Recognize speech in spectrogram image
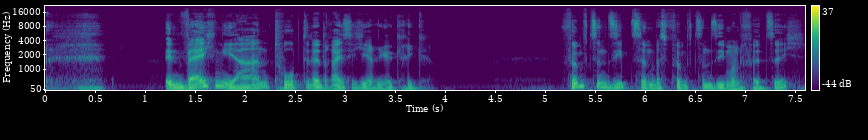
In welchen Jahren tobte der Dreißigjährige Krieg? 1517 bis 1547,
